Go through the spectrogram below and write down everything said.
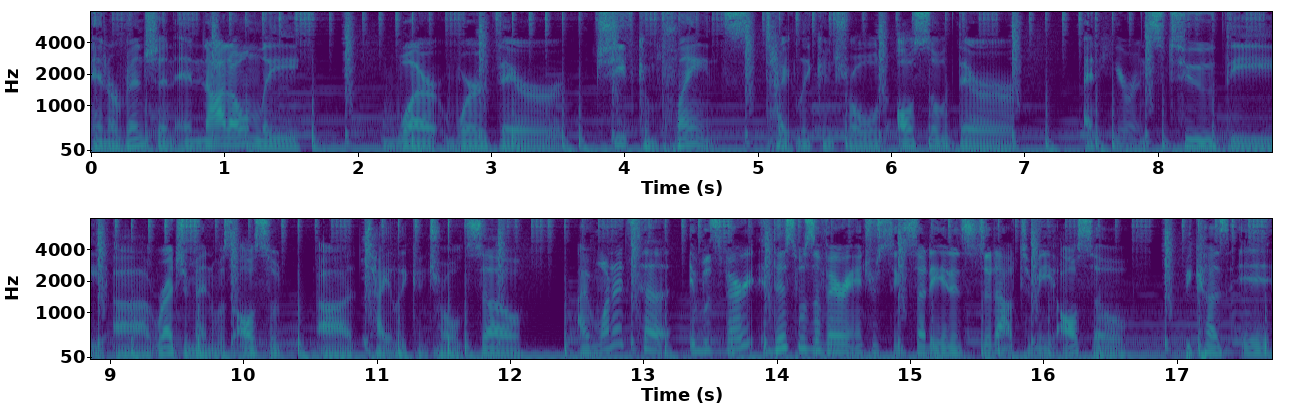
intervention. And not only were, were their chief complaints tightly controlled, also their adherence to the uh, regimen was also uh, tightly controlled. So I wanted to, it was very, this was a very interesting study and it stood out to me also because it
